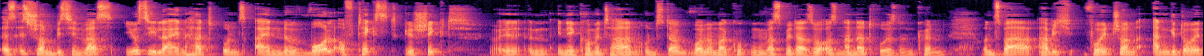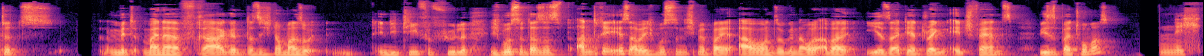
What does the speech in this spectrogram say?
es ist schon ein bisschen was. Yusiline hat uns eine Wall of Text geschickt. in, in den Kommentaren und da wollen wir mal gucken, was wir da so auseinanderdröseln können. Und zwar habe ich vorhin schon angedeutet mit meiner Frage, dass ich nochmal so in die Tiefe fühle. Ich wusste, dass es André ist, aber ich wusste nicht mehr bei Aaron so genau. Aber ihr seid ja Dragon Age Fans. Wie ist es bei Thomas? Nicht,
